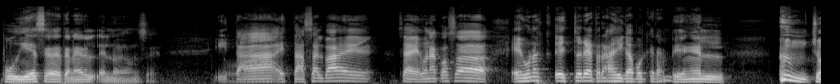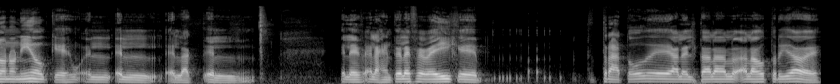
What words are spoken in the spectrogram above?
pudiese detener el, el 9-11. Y está, está salvaje. O sea, es una cosa, es una historia trágica porque también el John O'Neill, que es el, el- el- el agente del FBI que trató de alertar a, a las autoridades,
